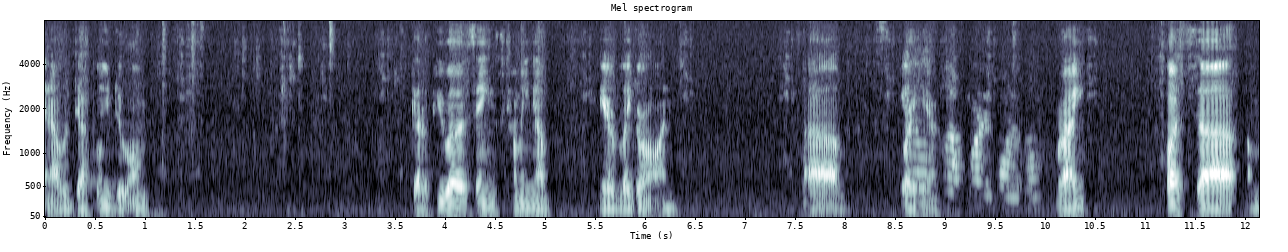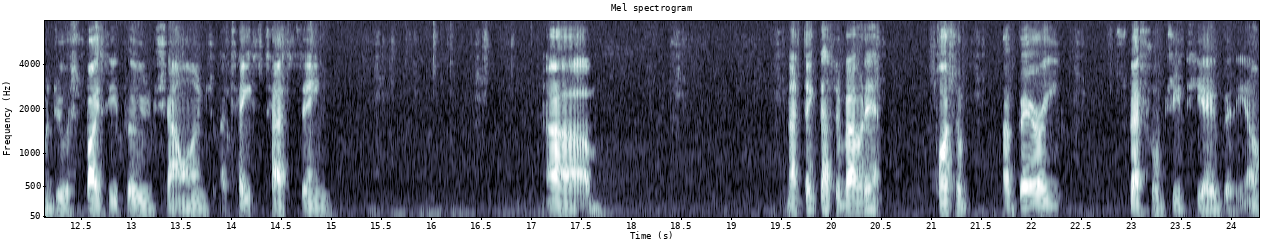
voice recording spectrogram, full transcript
and I would definitely do them. Got a few other things coming up here later on. Um, right here. popcorn is one of them. right? Plus, uh, I'm gonna do a spicy food challenge, a taste testing. Um, and I think that's about it. Plus, a, a very special GTA video.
